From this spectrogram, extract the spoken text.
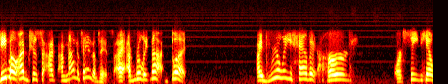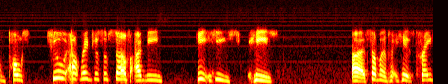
Debo, I'm just, I, I'm not a fan of his. I, I'm really not. But I really haven't heard or seen him post too outrageous of stuff. I mean, he he's he's uh, some of his trade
